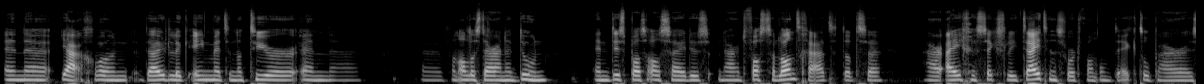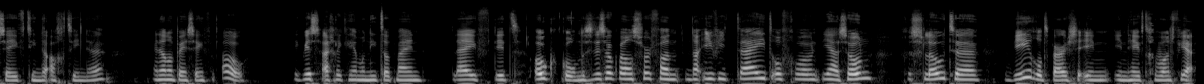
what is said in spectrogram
En ja, gewoon duidelijk één met de natuur en van alles daar aan het doen. En het is pas als zij dus naar het vasteland gaat dat ze haar eigen seksualiteit een soort van ontdekt op haar zeventiende, achttiende. En dan opeens denkt van, oh, ik wist eigenlijk helemaal niet dat mijn lijf dit ook kon. Dus het is ook wel een soort van naïviteit of gewoon ja, zo'n gesloten wereld waar ze in, in heeft gewoond. Van, ja,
